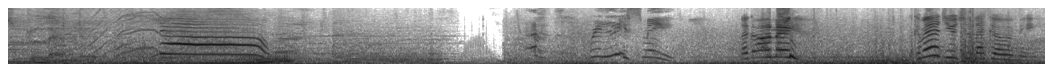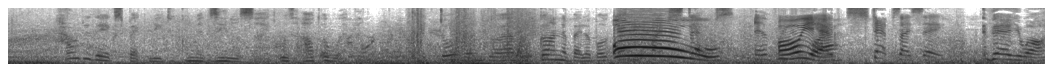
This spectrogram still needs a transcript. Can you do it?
Splendid. No! Release me! Let go of me! I command you to let go of me. How do they expect me to commit xenocide without a weapon? I told them to have a gun available Oh! five steps. Every Oh, yeah. five steps, I say. There you are.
